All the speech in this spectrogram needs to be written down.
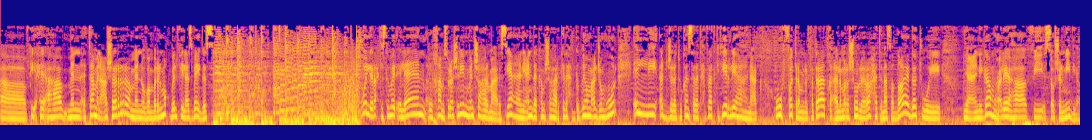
آه، في إحيائها من الثامن عشر من نوفمبر المقبل في لاس فيغاس. واللي راح تستمر إلين الخامس والعشرين من شهر مارس. يعني عندها كم شهر كذا حتقضيهم مع الجمهور اللي أجلت وكنسلت حفلات كثير لها هناك. وفي فتره من الفترات على مر الشهور اللي راحت الناس تضايقت ويعني قاموا عليها في ال social media.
